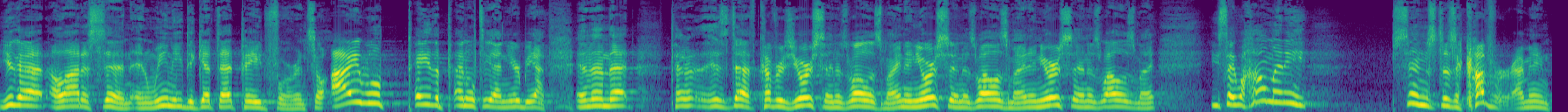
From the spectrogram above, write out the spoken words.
you got a lot of sin, and we need to get that paid for. And so I will pay the penalty on your behalf. And then that his death covers your sin as well as mine, and your sin as well as mine, and your sin as well as mine. You say, well, how many sins does it cover? I mean,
